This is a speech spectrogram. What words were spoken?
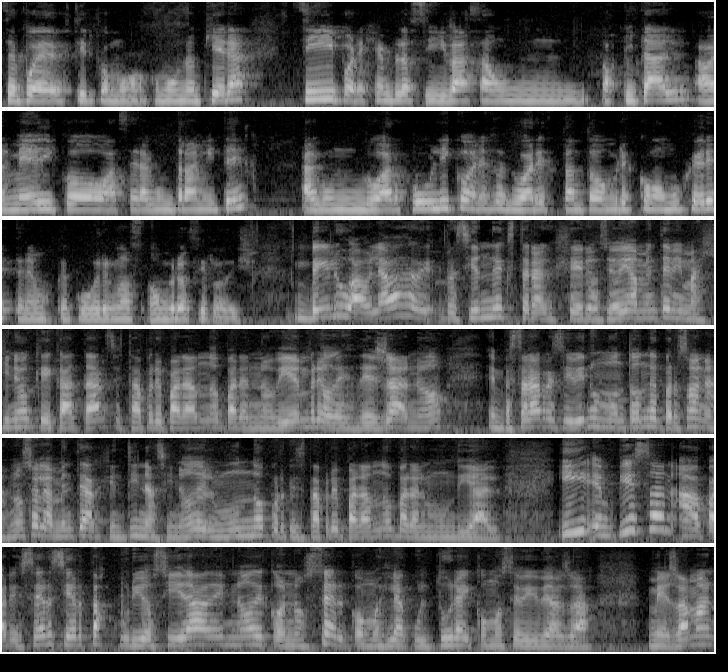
se puede vestir como, como uno quiera. Sí, por ejemplo, si vas a un hospital, al médico o a hacer algún trámite, algún lugar público, en esos lugares, tanto hombres como mujeres, tenemos que cubrirnos hombros y rodillas. Belu, hablabas recién de extranjeros y obviamente me imagino que Qatar se está preparando para en noviembre o desde ya, ¿no? Empezar a recibir un montón de personas, no solamente de Argentina, sino del mundo porque se está preparando para el Mundial. Y empiezan a aparecer ciertas curiosidades, ¿no? De conocer cómo es la cultura y cómo se vive allá. Me llaman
